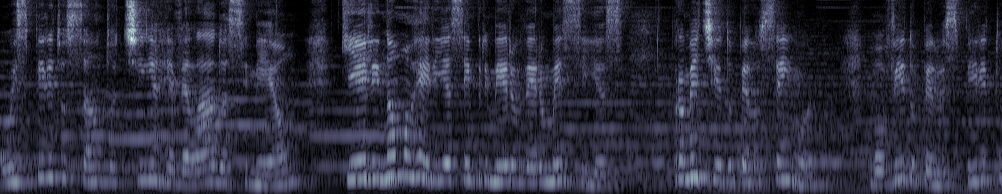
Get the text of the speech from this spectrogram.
o Espírito Santo tinha revelado a Simeão que ele não morreria sem primeiro ver o Messias, prometido pelo Senhor. Movido pelo Espírito,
